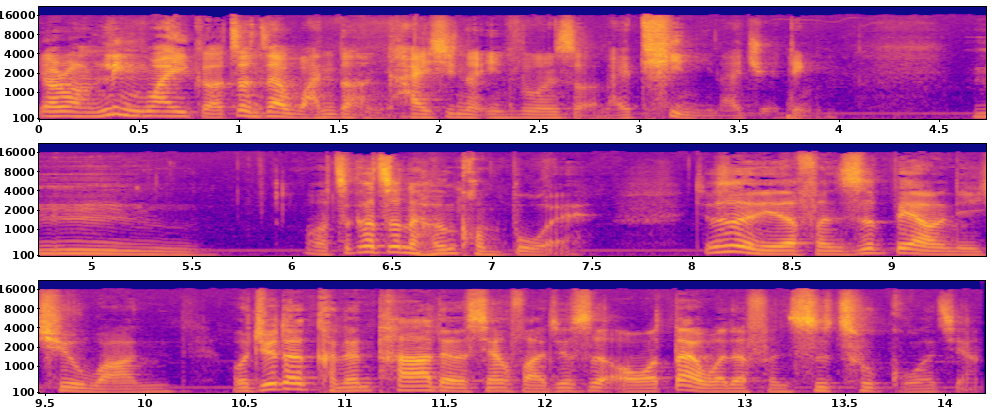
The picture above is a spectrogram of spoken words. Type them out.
要让另外一个正在玩得很开心的 influencer 来替你来决定？嗯哦，这个真的很恐怖诶，就是你的粉丝不要你去玩，我觉得可能他的想法就是哦，我带我的粉丝出国这样。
